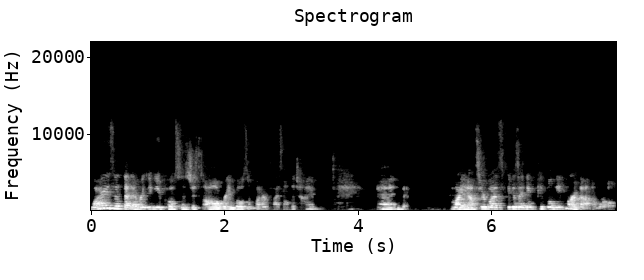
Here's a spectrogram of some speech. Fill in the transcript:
why is it that everything you post is just all rainbows and butterflies all the time? And my answer was because i think people need more of that in the world.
